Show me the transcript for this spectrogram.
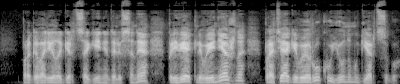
— проговорила герцогиня де Люсене, приветливо и нежно, протягивая руку юному герцогу.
